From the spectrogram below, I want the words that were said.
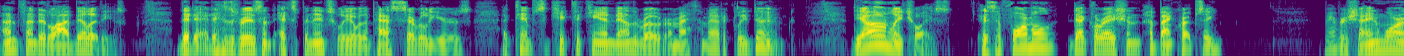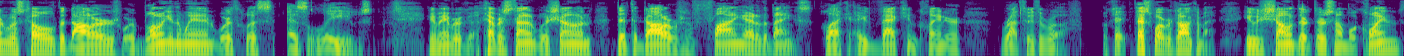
unfunded liabilities. The debt has risen exponentially over the past several years. Attempts to kick the can down the road are mathematically doomed. The only choice is a formal declaration of bankruptcy Remember, Shane Warren was told the dollars were blowing in the wind, worthless as leaves. You remember, a cover was shown that the dollars were flying out of the banks like a vacuum cleaner right through the roof. Okay, that's what we're talking about. He was shown that there's no more coins,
